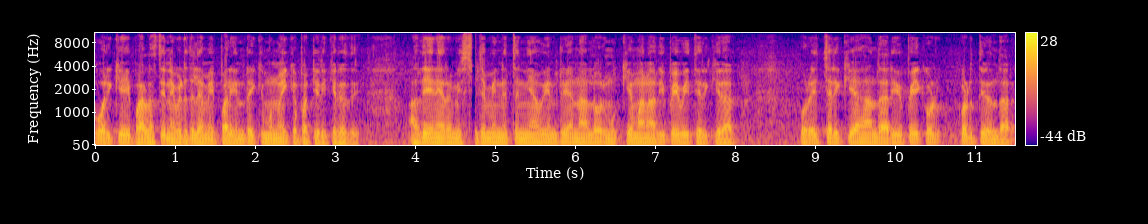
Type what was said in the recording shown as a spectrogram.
கோரிக்கையை பாலஸ்தீன விடுதலை அமைப்பால் இன்றைக்கு முன்வைக்கப்பட்டிருக்கிறது. அதே நேரம் இஸ்ஜமின் நித்தன்யாவு இன்றைய நாளில் ஒரு முக்கியமான அறிவிப்பை வைத்திருக்கிறார். ஒரு எச்சரிக்கையாக அந்த அறிவிப்பை கொடுத்திருந்தார்.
